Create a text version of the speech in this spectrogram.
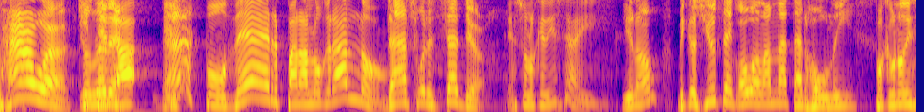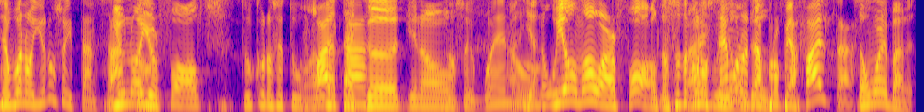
power to live it. el poder para lograrlo. That's what it said there. Eso es lo que dice ahí. You know, because you think, oh well, I'm not that holy. Porque uno dice, bueno, yo no soy tan santo. You know your faults. Tú conoces tus Oh, I'm not that good. You know. No soy bueno. Uh, you know, we all know our faults. Nosotros right? Conocemos nuestras propias faltas. Don't worry about it.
